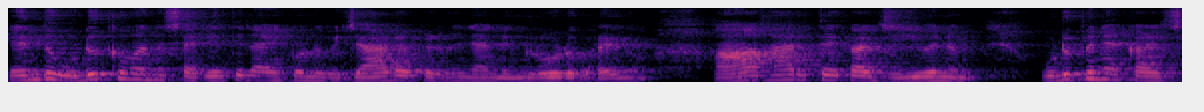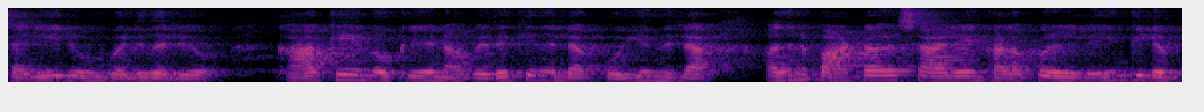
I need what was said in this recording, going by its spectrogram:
എന്ത് ഉടുക്കുമെന്ന് ശരീരത്തിനായിക്കൊണ്ട് വിചാരപ്പെടുന്നു ഞാൻ നിങ്ങളോട് പറയുന്നു. ആഹാരത്തേക്കാൾ ജീവനും ഉടുപ്പിനേക്കാൾ ശരീരവും വലുതല്ലയോ? കാക്കയെ നോക്കുകയും അവ വിതയ്ക്കുന്നില്ല കൊയ്യുന്നില്ല. അതിന് പാഠശാലയും കളപ്പുരയില്ല എങ്കിലും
